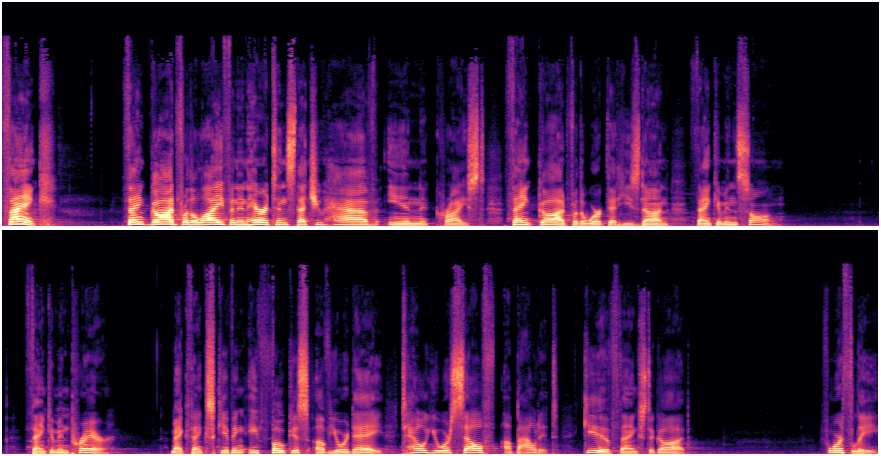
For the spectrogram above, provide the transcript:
thank Thank God for the life and inheritance that you have in Christ. Thank God for the work that He's done. Thank Him in song. Thank Him in prayer. Make thanksgiving a focus of your day. Tell yourself about it. Give thanks to God. Fourthly,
